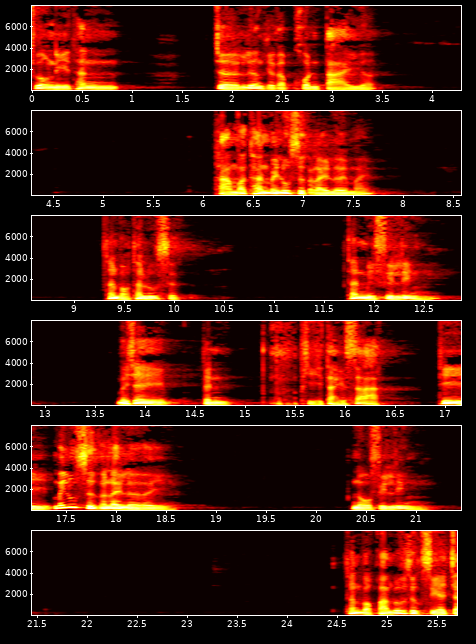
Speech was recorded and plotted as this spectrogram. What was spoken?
ช่วงนี้ท่าน เจอเรื่องเกี่ยวกับคนตายเยอะ ถามว่าท่านไม่รู้สึกอะไรเลยไหม ท่านบอกท่านรู้สึก ท่านมีฟีลลิ่งไม่ใช่เป็นผีตายซาก ที่ไม่รู้สึกอะไรเลย no feeling ท่านบอกความรู้สึกเสียใจ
